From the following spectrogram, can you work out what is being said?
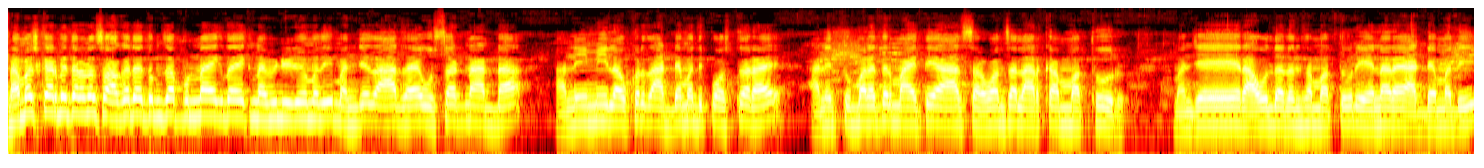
नमस्कार मित्रांनो स्वागत आहे तुमचा पुन्हा एकदा एक नवीन व्हिडिओमध्ये. म्हणजेच आज आहे उसाटणा अड्डा आणि मी लवकरच अड्ड्यामध्ये पोहोचणार आहे. आणि तुम्हाला तर माहिती आहे आज सर्वांचा लाडका मथुर म्हणजे राहुल दादांचा मथुर येणार आहे अड्ड्यामध्ये.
